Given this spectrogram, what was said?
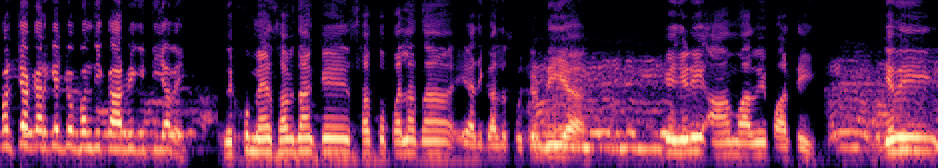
ਪਰਚਾ ਕਰਕੇ ਜੋ ਬੰਦੀ ਕਾਰਵਾਈ ਕੀਤੀ ਜਾਵੇ। ਦੇਖੋ, ਮੈਂ ਸਮਝਦਾ ਕਿ ਸਭ ਤੋਂ ਪਹਿਲਾਂ ਤਾਂ ਇਹ ਅੱਜ ਗੱਲ ਸੋਚਣ ਦੀ ਆ ਕਿ ਜਿਹੜੀ ਆਮ ਆਦਮੀ ਪਾਰਟੀ ਜਿਹਦੀ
